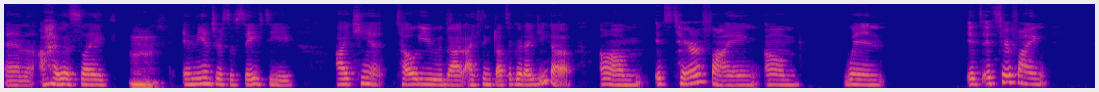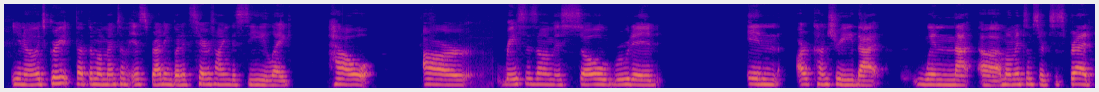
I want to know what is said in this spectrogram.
And I was like, mm. in the interest of safety, I can't tell you that I think that's a good idea. Um, it's terrifying um, when it's it's terrifying. You know, it's great that the momentum is spreading, but it's terrifying to see like how our racism is so rooted in our country that when that uh, momentum starts to spread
